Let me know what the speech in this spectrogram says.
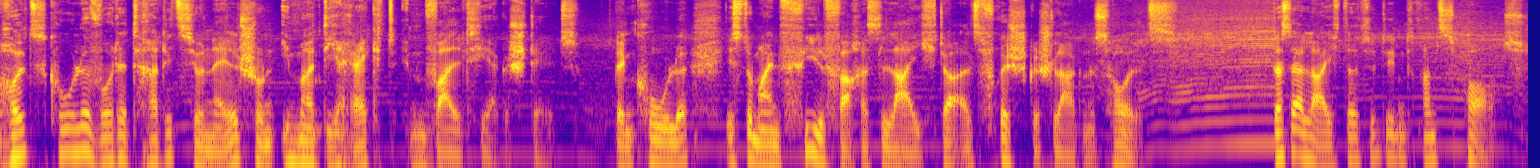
Holzkohle wurde traditionell schon immer direkt im Wald hergestellt. Denn Kohle ist um ein Vielfaches leichter als frisch geschlagenes Holz. Das erleichterte den Transport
